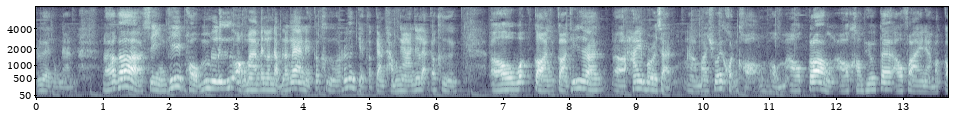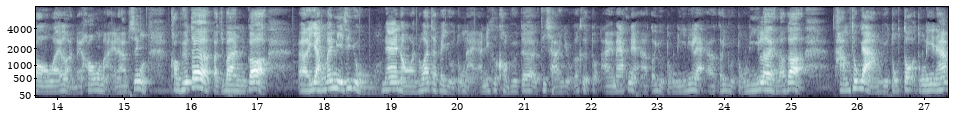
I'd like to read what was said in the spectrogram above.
เรื่อยๆ ตรงนั้น แล้วก็สิ่งที่ผมลื้อออกมาเป็นระดับแรกๆเนี่ยก็คือเรื่องเกี่ยวกับการทำงานนี่แหละก็คือเอาก่อนก่อนที่จะให้บริษัทมาช่วยขนของ ผมเอากล้องเอาคอมพิวเตอร์เอาไฟล์เนี่ยมากองไว้ก่อนในห้องใหม่นะครับ ซึ่งคอมพิวเตอร์ปัจจุบันก็ ยังไม่มีที่อยู่แน่นอนว่าจะไปอยู่ตรงไหน อันนี้คือคอมพิวเตอร์ที่ใช้อยู่ก็คือตัว iMac เนี่ยก็อยู่ตรงนี้นี่แหละก็อยู่ตรงนี้เลย แล้วก็ทำทุกอย่างอยู่ตรงโต๊ะตรงนี้นะครับ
